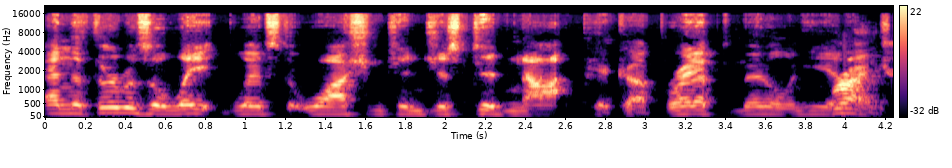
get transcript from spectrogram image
And the third was a late blitz that Washington just did not pick up right up the middle, and he had right.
